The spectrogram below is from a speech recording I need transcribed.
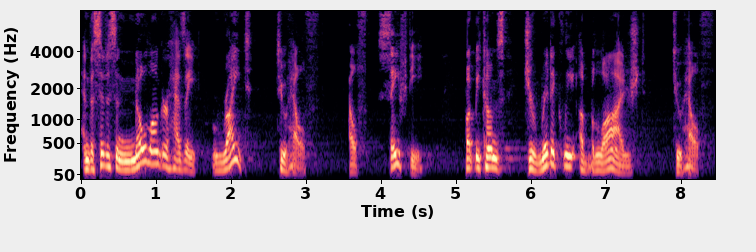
and the citizen no longer has a right to health, health safety, but becomes juridically obliged to health,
